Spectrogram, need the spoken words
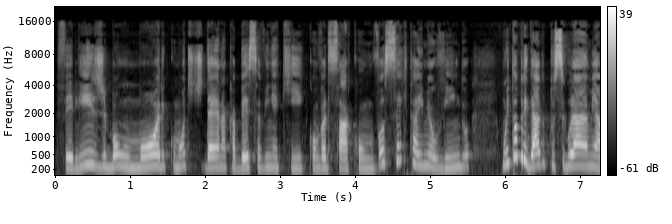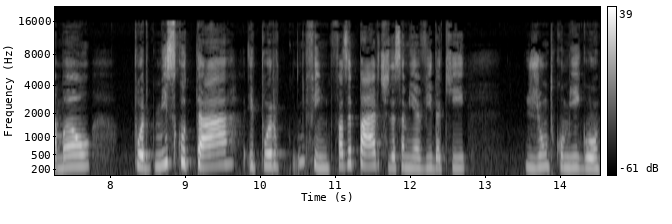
feliz, de bom humor e com um monte de ideia na cabeça, vim aqui conversar com você que está aí me ouvindo. Muito obrigado por segurar a minha mão, por me escutar e por, enfim, fazer parte dessa minha vida aqui junto comigo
